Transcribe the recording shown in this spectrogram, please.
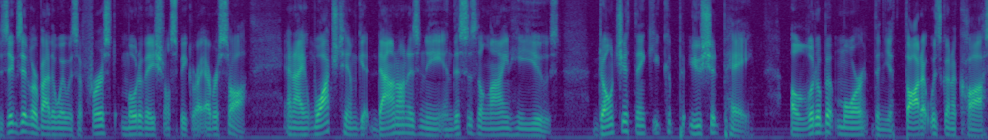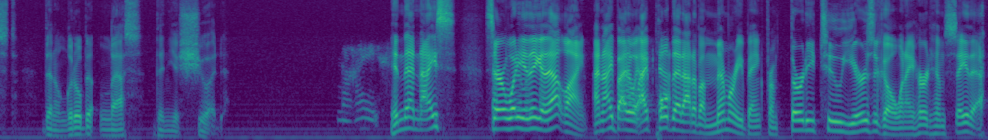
Zig Ziglar, by the way, was the first motivational speaker I ever saw and I watched him get down on his knee, and this is the line he used: "Don't you think you could you should pay a little bit more than you thought it was going to cost, than a little bit less than you should. Nice. Isn't that nice? Sarah, what do you think of that line? And I, by the way, I pulled that. out of a memory bank from 32 years ago when I heard him say that.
